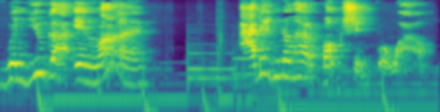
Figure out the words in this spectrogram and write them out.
when you got in line, I didn't know how to function for a while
